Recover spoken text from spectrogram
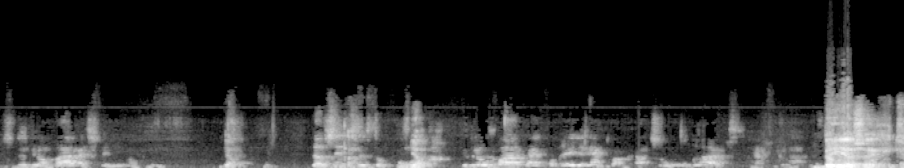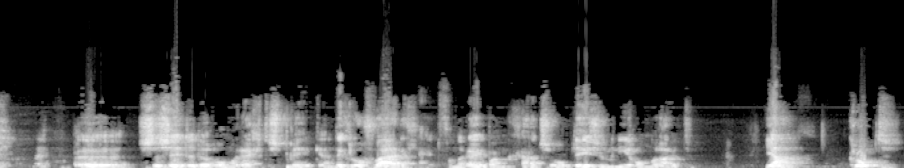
Dus doet u aan waarheidsvinding of niet? Ja. Daar zitten ze toch voor? Ja. De geloofwaardigheid van de hele rechtbank gaat zo onderuit. Beja zegt, uh, ze zitten er om recht te spreken en de geloofwaardigheid van de rechtbank gaat zo op deze manier onderuit. Ja, klopt.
